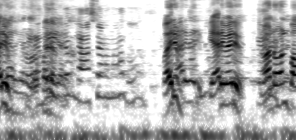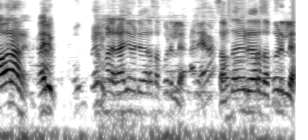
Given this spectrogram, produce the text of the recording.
വരും. ലാസ്റ്റ് ആണെന്നാണ് തോന്നുന്നത്. വരും. കേറി വരും. ഓൺ പവർ ആണ്. വരും. നമ്മളെ രാജ്യം വേണ്ടി വേറെ സപ്പോർട്ട് ഇല്ല? സംസ്ഥാനം വേണ്ടി വേറെ സപ്പോർട്ട് ഇല്ല.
